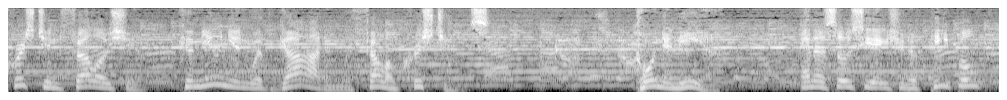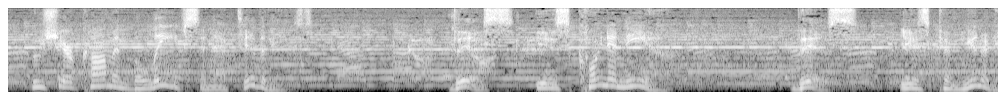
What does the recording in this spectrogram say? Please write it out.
Christian fellowship, communion with God and with fellow Christians. Koinonia, an association of people who share common beliefs and activities. This is Koinonia. This is community.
